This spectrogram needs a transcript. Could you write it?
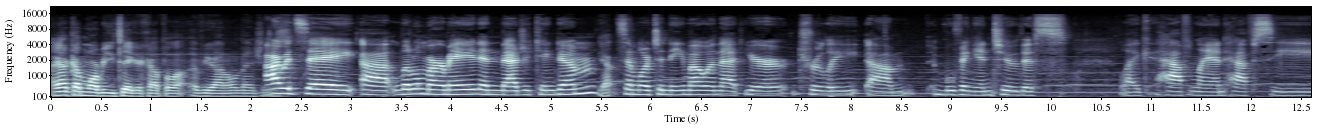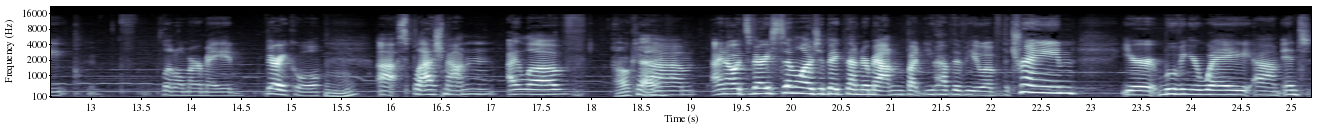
I got a couple more, but you take a couple of your honorable mentions. I would say uh, Little Mermaid and Magic Kingdom, Yep. similar to Nemo in that you're truly um, moving into this like half land, half sea Little Mermaid. Very cool. Mm-hmm. Uh, Splash Mountain, I love. Okay. Um, I know it's very similar to Big Thunder Mountain, but you have the view of the train. You're moving your way um, into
